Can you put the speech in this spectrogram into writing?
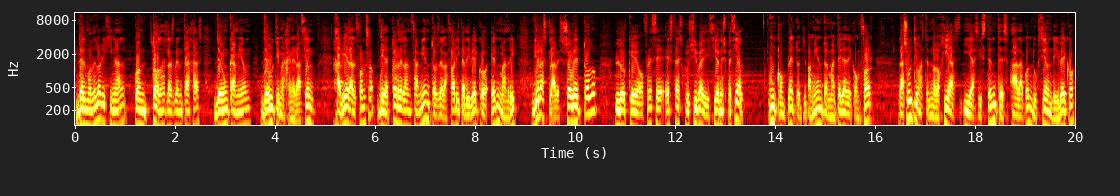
del modelo original con todas las ventajas de un camión de última generación. Javier Alfonso, director de lanzamientos de la fábrica de Ibeco en Madrid, dio las claves sobre todo lo que ofrece esta exclusiva edición especial. Un completo equipamiento en materia de confort, las últimas tecnologías y asistentes a la conducción de Ibeco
